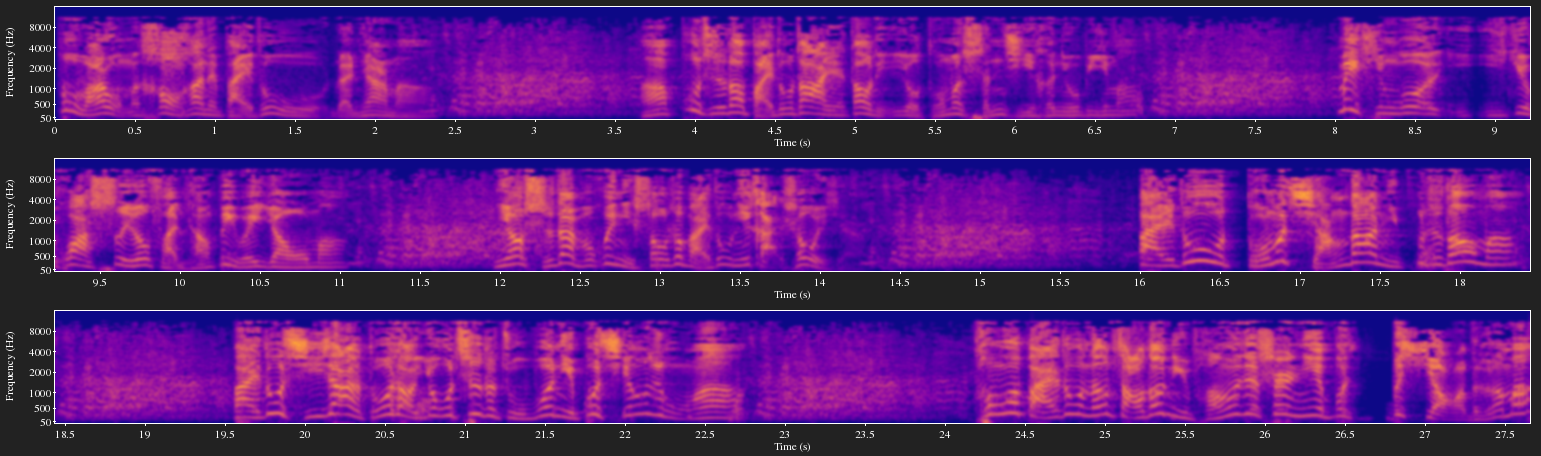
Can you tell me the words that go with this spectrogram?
不玩我们浩瀚的百度软件吗？啊，不知道百度大爷到底有多么神奇和牛逼吗？没听过一一句话“事有反常必为妖”吗？你要实在不会，你搜搜百度，你感受一下，百度多么强大，你不知道吗？百度旗下有多少优质的主播，你不清楚吗？通过百度能找到女朋友这事儿，你也不不晓得吗？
